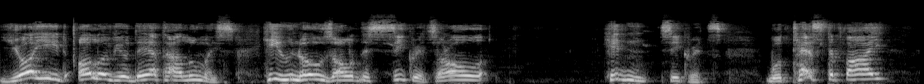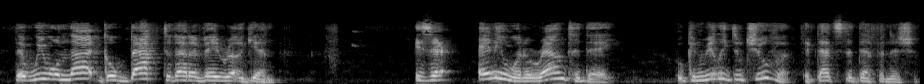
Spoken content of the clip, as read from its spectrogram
Yoyid olov Yodea ta'alumais. He who knows all of the secrets, all hidden secrets, will testify that we will not go back to that Avera again. Is there anyone around today who can really do tshuva, if that's the definition.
